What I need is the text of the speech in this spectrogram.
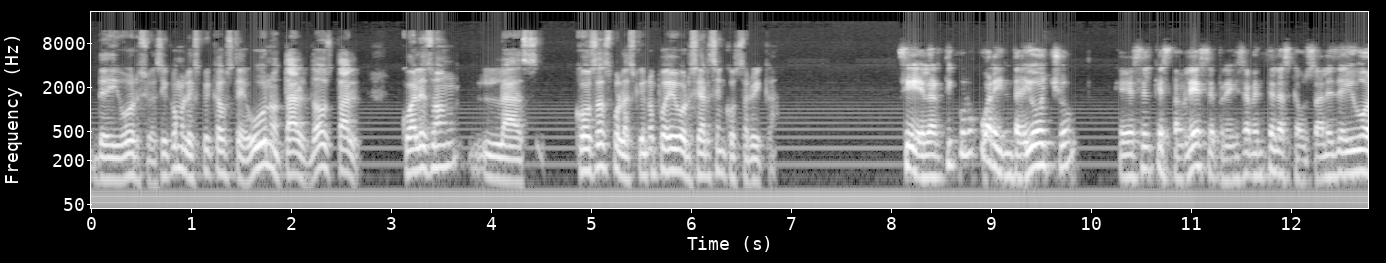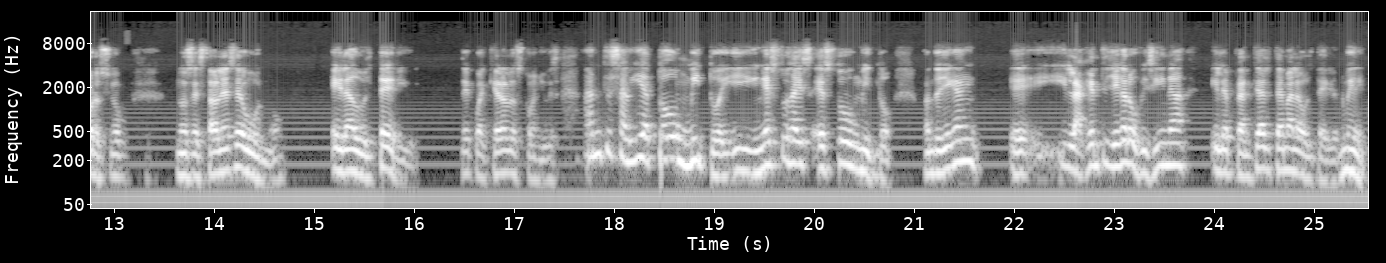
de divorcio, así como le explica usted, uno tal, dos tal, ¿cuáles son las cosas por las que uno puede divorciarse en Costa Rica? Sí, el artículo 48, que es el que establece precisamente las causales de divorcio, nos establece uno, el adulterio de cualquiera de los cónyuges. Antes había todo un mito, y en esto es, es todo un mito. Cuando llegan eh, y la gente llega a la oficina y le plantea el tema del adulterio. Miren,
